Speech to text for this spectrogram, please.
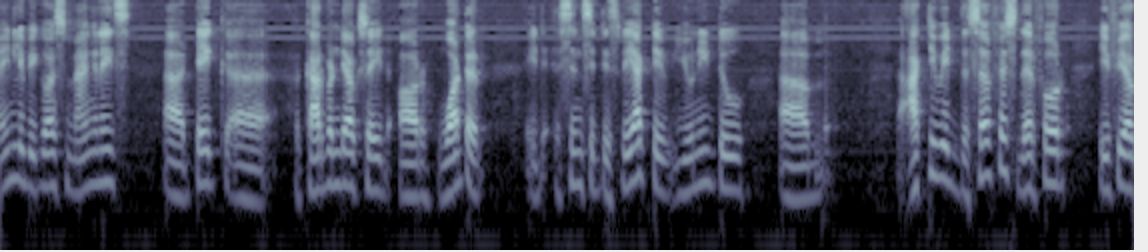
mainly because manganites uh, take uh, carbon dioxide or water. It, since it is reactive you need to um, activate the surface. Therefore if you are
